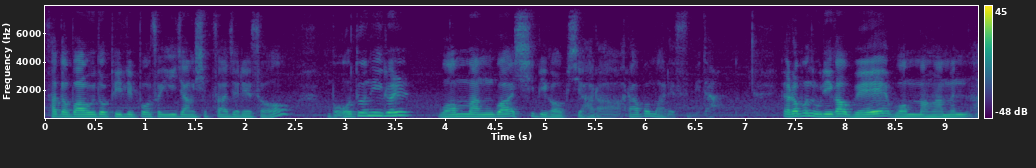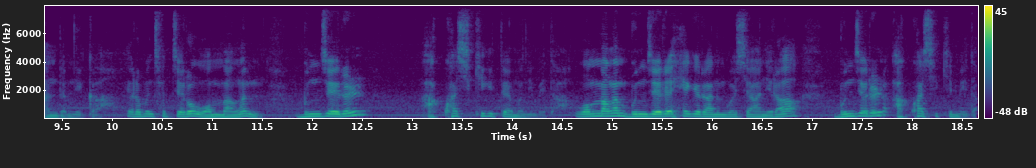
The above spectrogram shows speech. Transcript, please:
사도 바울도 빌립보서 2장 14절에서 모든 일을 원망과 시비가 없이 하라라고 말했습니다. 여러분 우리가 왜 원망하면 안 됩니까? 여러분 첫째로 원망은 문제를 악화시키기 때문입니다. 원망은 문제를 해결하는 것이 아니라 문제를 악화시킵니다.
